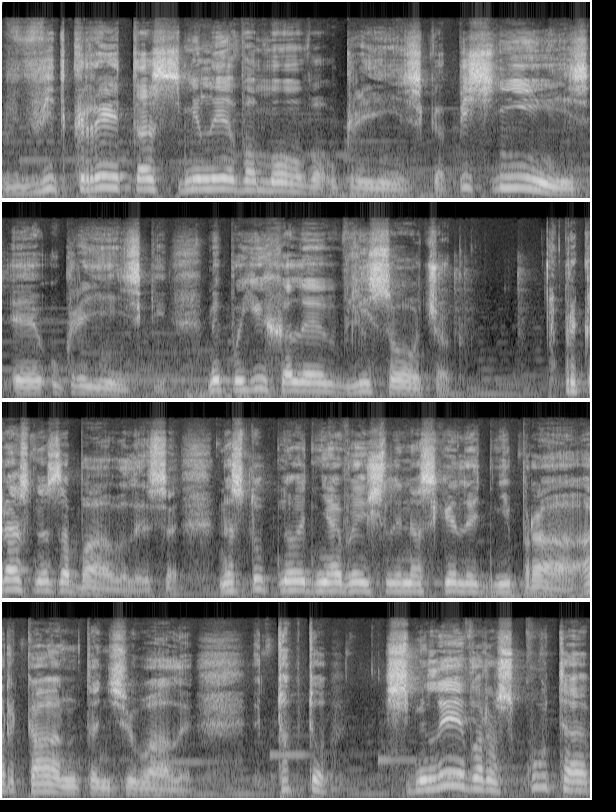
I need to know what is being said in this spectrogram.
відкрита, смілива мова українська, пісні українські. Ми поїхали в лісочок. Прекрасно забавилися. Наступного дня вийшли на схили Дніпра, аркан танцювали. Тобто смілива розкута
